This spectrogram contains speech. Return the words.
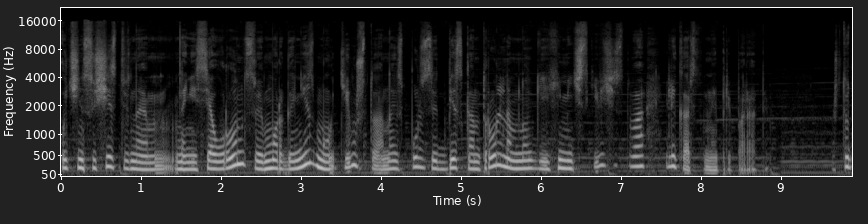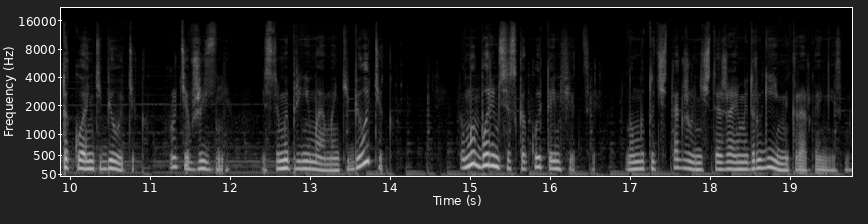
очень существенно нанеся урон своему организму тем, что оно использует бесконтрольно многие химические вещества и лекарственные препараты. Что такое антибиотик против жизни? Если мы принимаем антибиотик, то мы боремся с какой-то инфекцией но мы точно так же уничтожаем и другие микроорганизмы.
